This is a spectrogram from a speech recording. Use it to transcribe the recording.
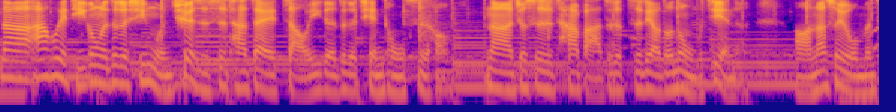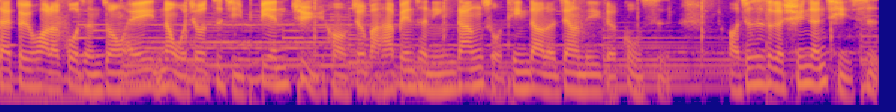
那阿慧提供的这个新闻，确实是他在找一个这个前同事哈，那就是他把这个资料都弄不见了啊。那所以我们在对话的过程中，哎，那我就自己编剧哈，就把它编成您刚刚所听到的这样的一个故事哦，就是这个寻人启事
